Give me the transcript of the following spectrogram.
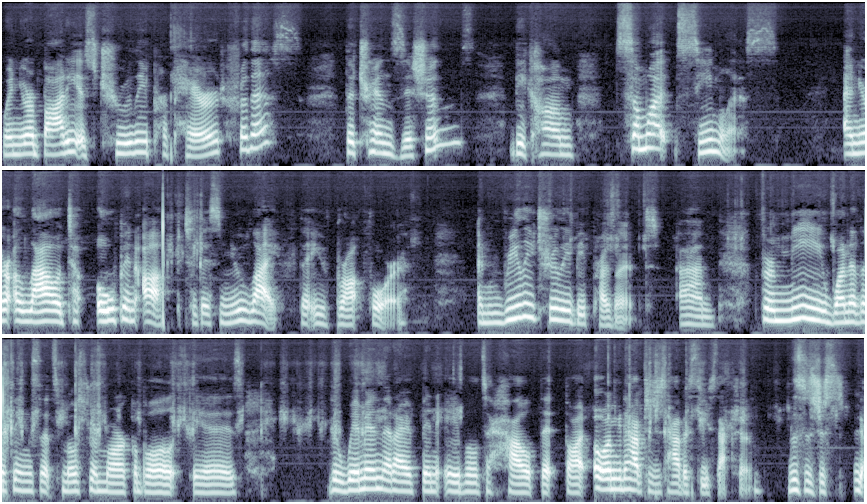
When your body is truly prepared for this, the transitions become somewhat seamless and you're allowed to open up to this new life that you've brought forth and really truly be present. Um, for me, one of the things that's most remarkable is the women that I've been able to help that thought, oh, I'm going to have to just have a C section. This is just, no,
